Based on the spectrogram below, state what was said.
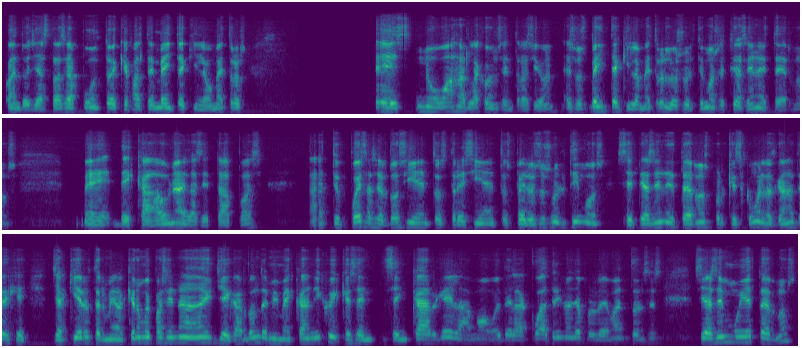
cuando ya estás a punto de que falten 20 kilómetros, es no bajar la concentración, esos 20 kilómetros los últimos se te hacen eternos eh, de cada una de las etapas, tú puedes hacer 200, 300, pero esos últimos se te hacen eternos porque es como las ganas de que ya quiero terminar, que no me pase nada y llegar donde mi mecánico y que se, se encargue de la, de la 4 y no haya problema. Entonces se hacen muy eternos,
